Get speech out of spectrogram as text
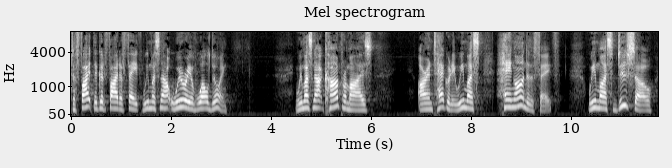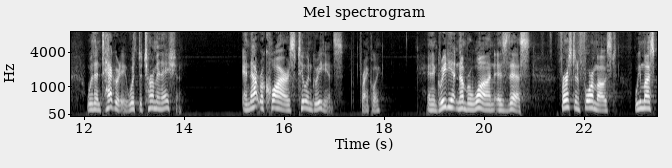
To fight the good fight of faith, we must not weary of well doing. We must not compromise our integrity. We must hang on to the faith. We must do so with integrity, with determination. And that requires two ingredients, frankly. And ingredient number one is this first and foremost, we must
